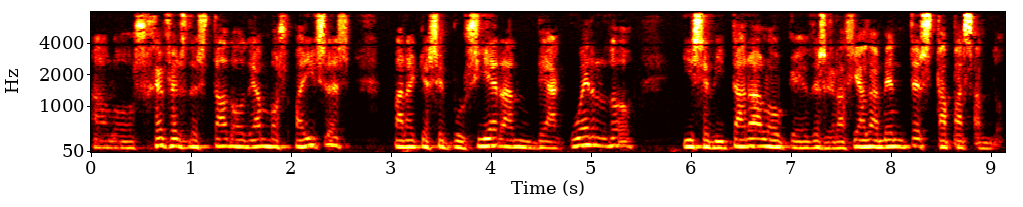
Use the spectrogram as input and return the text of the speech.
a los jefes de Estado de ambos países para que se pusieran de acuerdo y se evitara lo que desgraciadamente está pasando.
